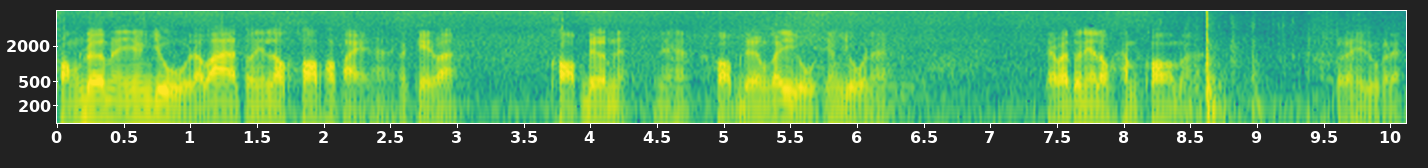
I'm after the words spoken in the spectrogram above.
ของเดิมเนี่ยยังอยู่แต่ว่าตัวนี้เราครอบเข้าไปนะสังเกตว่า ขอบเดิมเนี่ยนะฮะขอบเดิมก็อยู่ยังอยู่นะฮะแต่ว่าตัวนี้เราทำครอออกมา เปิดให้ดูกันแล้ว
